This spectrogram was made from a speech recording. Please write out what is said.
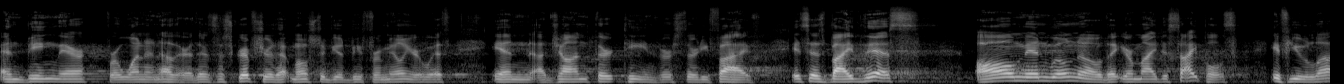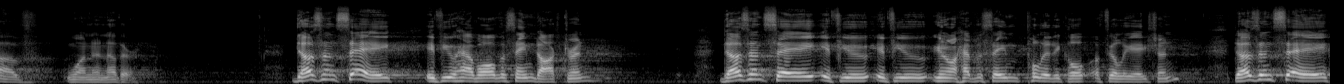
and being there for one another. There's a scripture that most of you would be familiar with in uh, John 13, verse 35. It says, By this all men will know that you're my disciples if you love one another. Doesn't say if you have all the same doctrine. Doesn't say if you, if you, you know, have the same political affiliation doesn't say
